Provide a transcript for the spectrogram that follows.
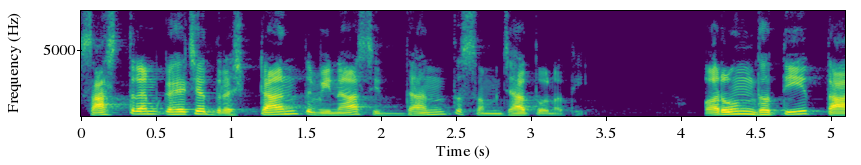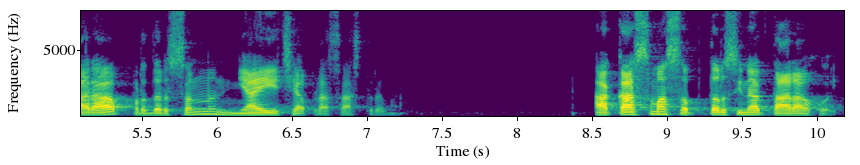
શાસ્ત્ર એમ કહે છે દ્રષ્ટાંત વિના સિદ્ધાંત સમજાતો નથી અરુંધતી તારા પ્રદર્શન ન્યાય છે આપણા શાસ્ત્રમાં આકાશમાં સપ્તર્ષિના તારા હોય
